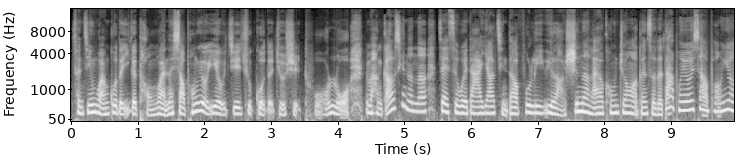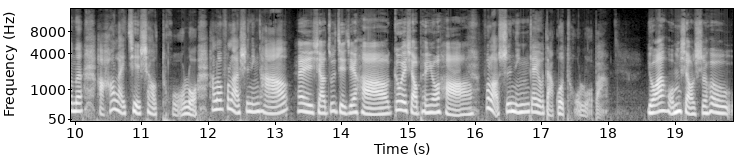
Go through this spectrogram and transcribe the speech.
曾经玩过的一个童玩，那小朋友也有接触过的，就是陀螺。那么很高兴的呢，再次为大家邀请到傅立玉老师呢来到空中哦，跟所有的大朋友小朋友呢好好来介绍陀螺。Hello，傅老师您好。嘿，hey, 小猪姐姐好，各位小朋友好。傅老师，您应该有打过陀螺吧？有啊，我们小时候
